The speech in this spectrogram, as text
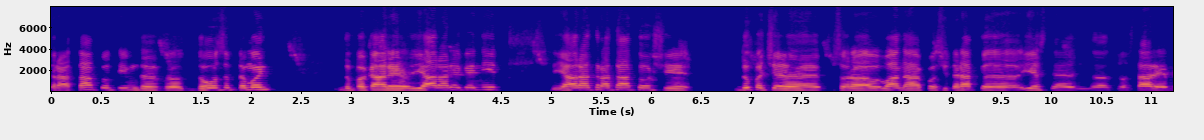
tratat-o timp de vreo două săptămâni, după care iar a revenit, iar a tratat-o și după ce sora Oana a considerat că este într-o stare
